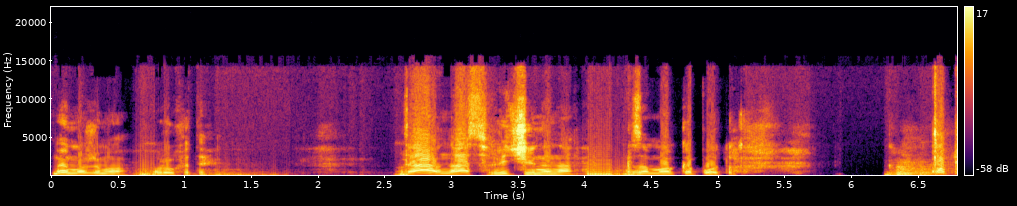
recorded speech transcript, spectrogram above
Ми можемо рухати. Та у нас відчинено замок капоту. Оп.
